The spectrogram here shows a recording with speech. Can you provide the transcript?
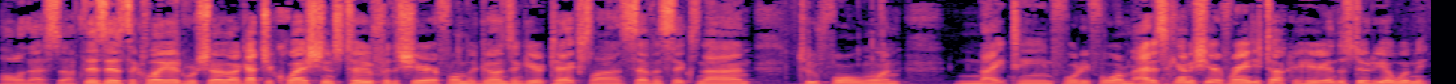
all of that stuff. This is the Clay Edwards Show. I got your questions too for the sheriff on the Guns and Gear text line 769 241 1944. Madison County Sheriff Randy Tucker here in the studio with me.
